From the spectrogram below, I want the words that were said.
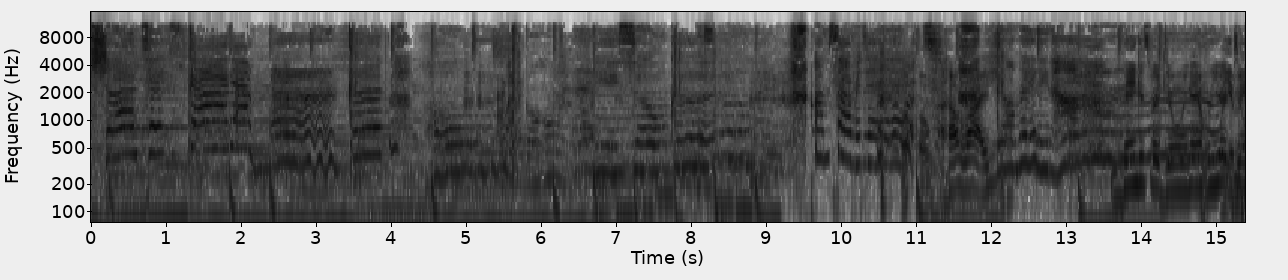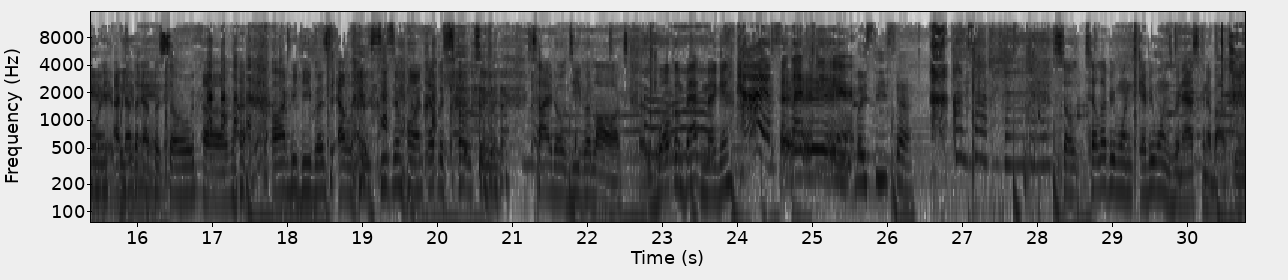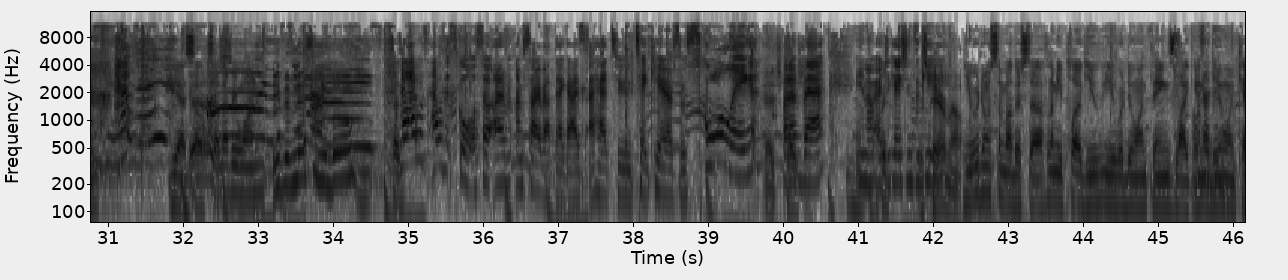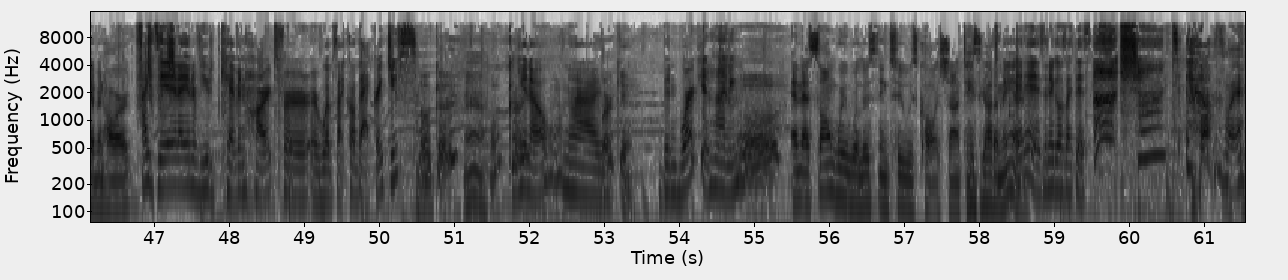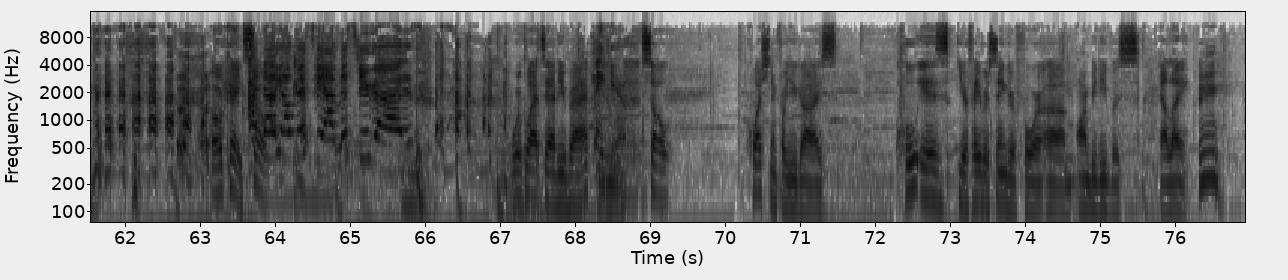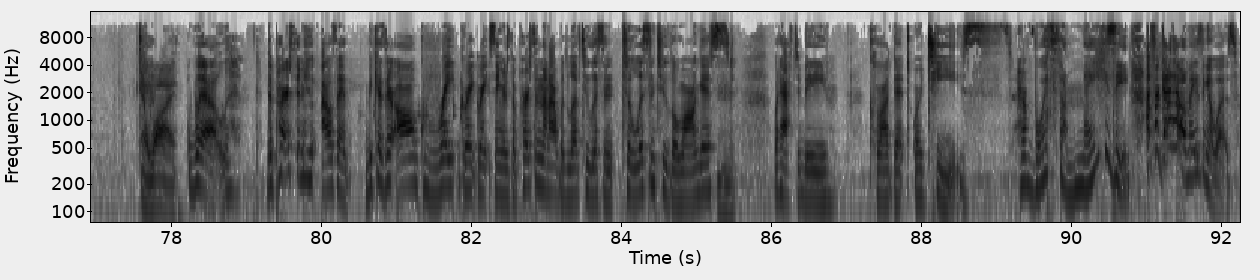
Chanté's got a mind at home. I gotta go home. He's so good. I'm sorry that All right. you made it home. Thank you for doing it. We are Where man doing at? Where your another episode of R&B Divas LA Season 1, Episode 2, titled Diva Logs. Welcome back, Megan. Hi, I'm so glad to be here. my sister. I'm sorry that So tell everyone, everyone's been asking about you. Have they? Yeah, so tell everyone. We've been missing you, boo. So, No, I was I was at school, so I'm I'm sorry about that, guys. I had to take care of some schooling, but I'm back. You know, education's the key. paramount. you were doing some other stuff. Let me plug you. You were doing things like was I interviewing? Kevin Hart. I did. I interviewed Kevin Hart for a website called That Great Juice. Okay. Okay. You know, I've Working. Been working, honey. And that song we were listening to is called Chanté's Got a Man. It is, and it goes like this. Shant. I was playing. Okay, so I know y'all missed me. I missed you guys. we're glad to have you back. Thank you. So, question for you guys: Who is your favorite singer for um, R&B Divas LA, Mm. and why? Well, the person who I'll say because they're all great, great, great singers. The person that I would love to listen to listen to the longest mm-hmm. would have to be Claudette Ortiz. Her voice is amazing. I forgot how amazing it was.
